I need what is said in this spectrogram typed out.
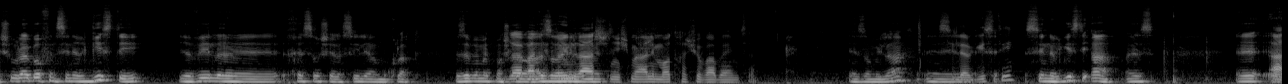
שאולי באופן סינרגיסטי יביא לחסר של הסיליה המוחלט. וזה באמת מה שקרה. לא הבנתי את המילה באמת... שנשמעה לי מאוד חשובה באמצע. איזו מילה? אה, סינרגיסטי? סינרגיסטי, אה. אה,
